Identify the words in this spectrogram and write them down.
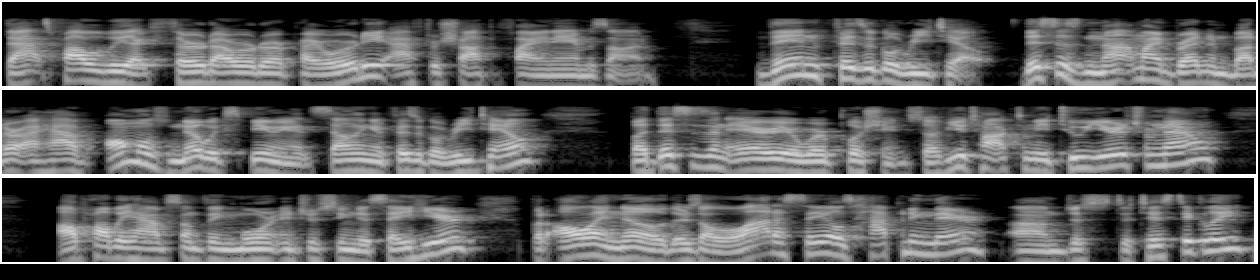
That's probably like third order of priority after Shopify and Amazon. Then physical retail. This is not my bread and butter. I have almost no experience selling in physical retail, but this is an area we're pushing. So if you talk to me two years from now, I'll probably have something more interesting to say here. But all I know, there's a lot of sales happening there, um, just statistically.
